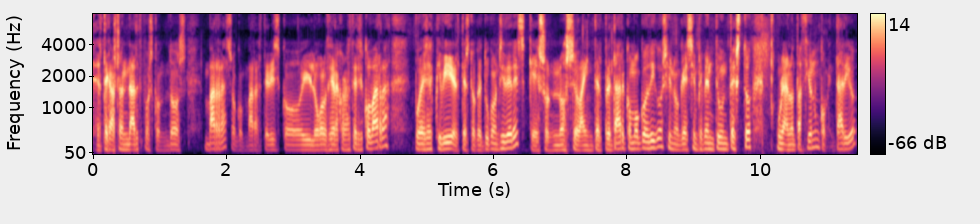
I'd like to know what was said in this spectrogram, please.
en este caso en Dart, pues con dos barras o con barra asterisco y luego lo cierras con asterisco barra, puedes escribir el texto que tú consideres, que eso no se va a interpretar como código, sino que es simplemente un texto, una anotación, un comentario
